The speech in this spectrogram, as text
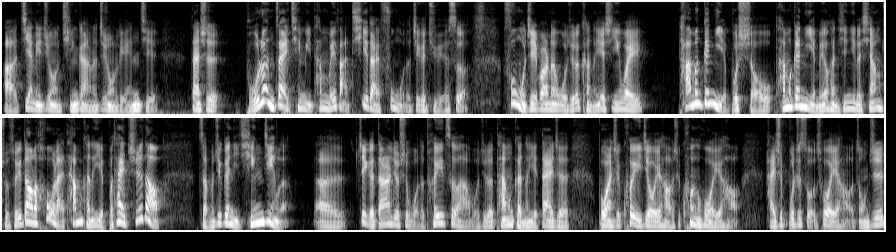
啊建立这种情感的这种连接。但是不论再亲密，他没法替代父母的这个角色。父母这边呢，我觉得可能也是因为。他们跟你也不熟，他们跟你也没有很亲近的相处，所以到了后来，他们可能也不太知道怎么去跟你亲近了。呃，这个当然就是我的推测啊。我觉得他们可能也带着，不管是愧疚也好，是困惑也好，还是不知所措也好，总之，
